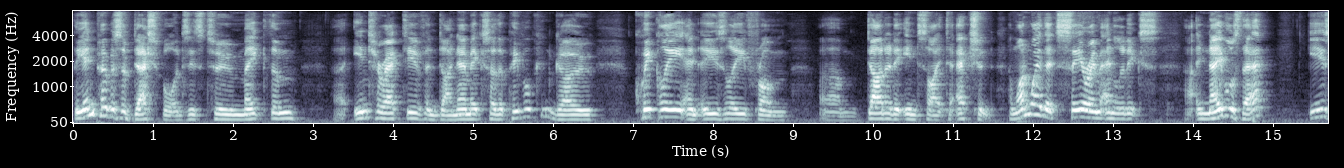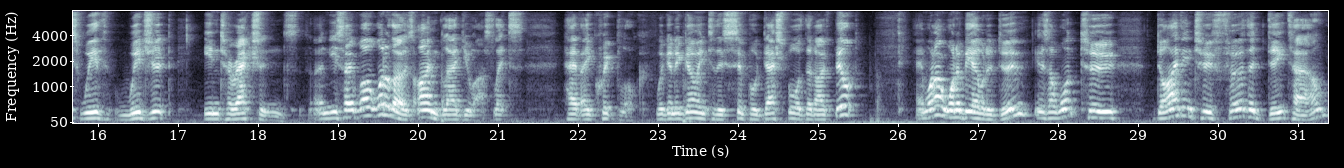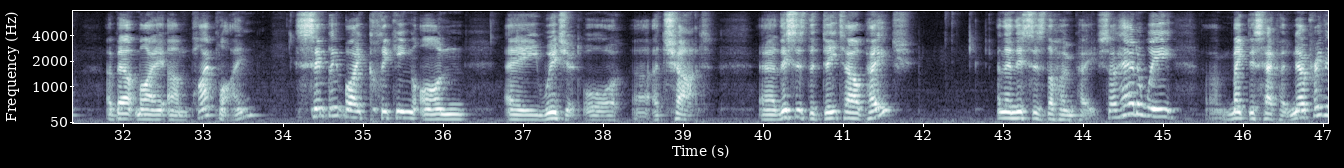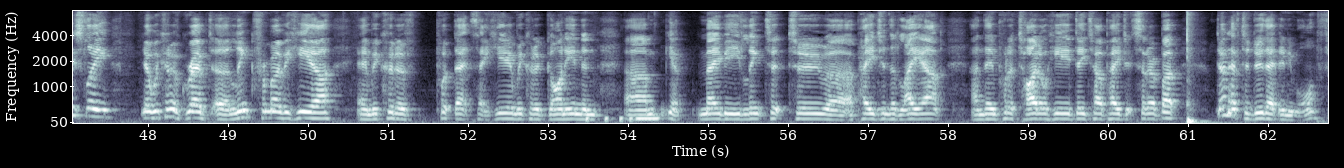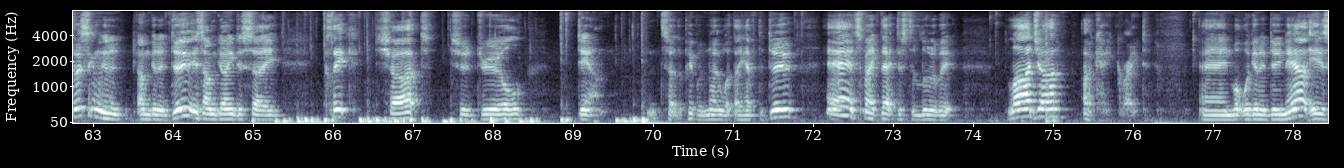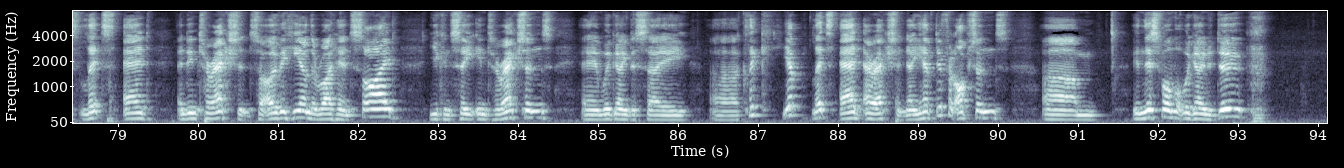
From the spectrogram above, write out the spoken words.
The end purpose of dashboards is to make them uh, interactive and dynamic so that people can go quickly and easily from um, data to insight to action. And one way that CRM Analytics uh, enables that is with widget interactions. And you say, well, what are those? I'm glad you asked. Let's have a quick look. We're going to go into this simple dashboard that I've built. And what I want to be able to do is I want to dive into further detail about my um, pipeline simply by clicking on a widget or uh, a chart. Uh, this is the detail page and then this is the home page. So how do we um, make this happen? Now previously you know, we could have grabbed a link from over here and we could have put that say here and we could have gone in and um, you know, maybe linked it to uh, a page in the layout and then put a title here, detail page, etc. But don't have to do that anymore. First thing I'm going to I'm going to do is I'm going to say click chart to drill down so that people know what they have to do. And let's make that just a little bit larger. Okay, great. And what we're going to do now is let's add an interaction. So over here on the right hand side, you can see interactions and we're going to say uh, click, yep, let's add our action. Now you have different options. Um, in this one, what we're going to do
